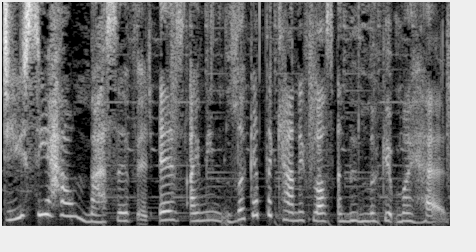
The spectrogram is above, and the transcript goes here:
Do you see how massive it is? I mean, look at the candy floss and then look at my head.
